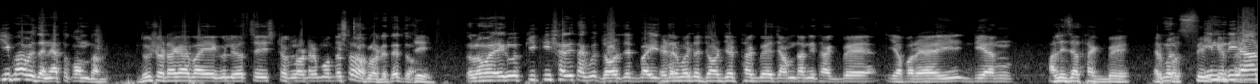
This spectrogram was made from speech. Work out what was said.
কীভাবে দেন এত কম দামে? দুশো টাকায় ভাই এগুলি হচ্ছে স্টক লটের মধ্যে স্টক লটে তাই তো? জি। তাহলে আমার এগুলো কি কি শাড়ি থাকবে? জর্জেট বাই এটার মধ্যে জর্জেট থাকবে জামদানি থাকবে ইয়ারপরে ইন্ডিয়ান আলিজা থাকবে এরপর ইন্ডিয়ান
